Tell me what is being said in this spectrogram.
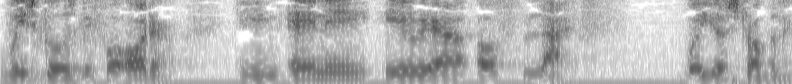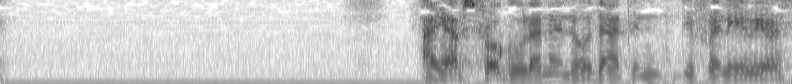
which goes before order in any area of life where you're struggling. I have struggled, and I know that in different areas,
